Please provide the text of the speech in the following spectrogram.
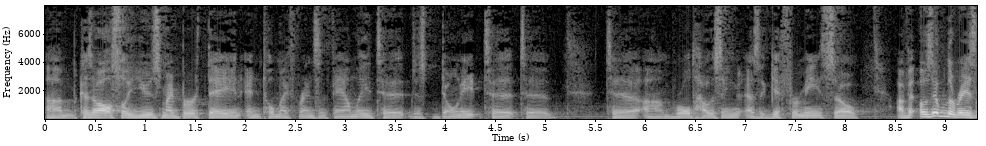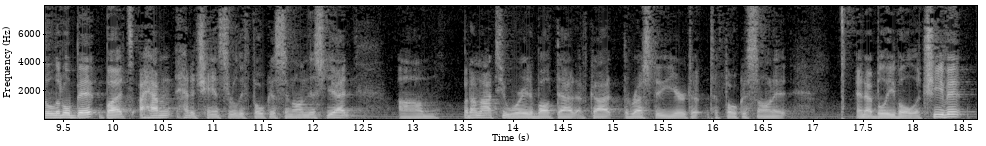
um, because I also used my birthday and, and, told my friends and family to just donate to, to, to um, World Housing as a gift for me. So I've, i was able to raise a little bit, but I haven't had a chance to really focus in on this yet. Um, but I'm not too worried about that. I've got the rest of the year to, to focus on it, and I believe I'll achieve it.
